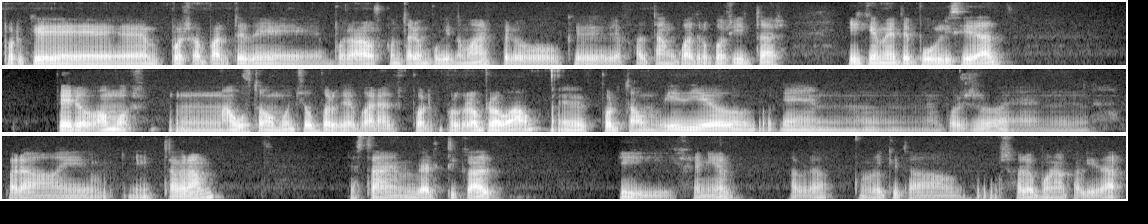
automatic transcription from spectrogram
Porque, pues aparte de, pues ahora os contaré un poquito más, pero que le faltan cuatro cositas y que mete publicidad, pero vamos, me ha gustado mucho porque para porque lo he probado. He exportado un vídeo en, pues eso, para Instagram. Está en vertical y genial, la verdad. No le quita, sale buena calidad.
